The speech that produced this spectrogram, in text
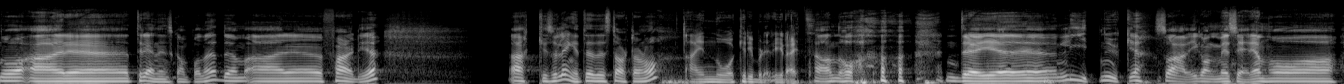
Nå er eh, treningskampene de er eh, ferdige. Det er ikke så lenge til det starter nå. Nei, nå kribler det greit. Ja, nå en drøy eh, en liten uke, så er vi i gang med serien. Og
